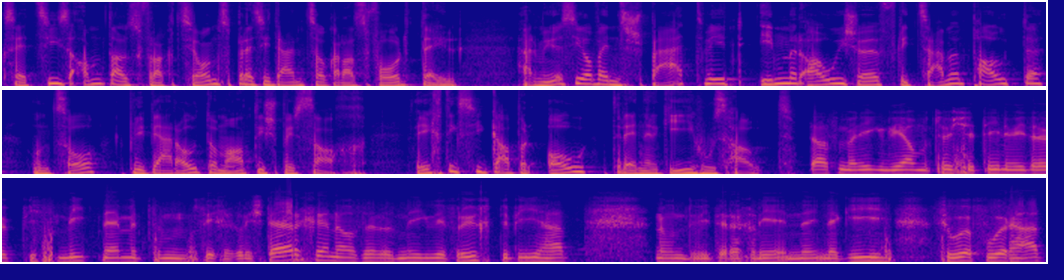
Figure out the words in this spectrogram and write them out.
sieht sein Amt als Fraktionspräsident sogar als Vorteil. Er müsse auch, wenn es spät wird, immer alle Schöfli zusammenhalten und so bleibe er automatisch bei Sache. Wichtig ist aber auch der Energiehaushalt. Dass man irgendwie am zwischendrin wieder etwas mitnehmen, um sich ein bisschen stärken, also dass man irgendwie Früchte dabei hat und wieder ein bisschen Energiezufuhr hat,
